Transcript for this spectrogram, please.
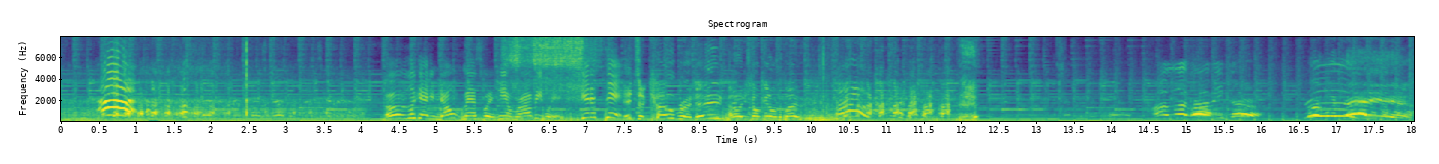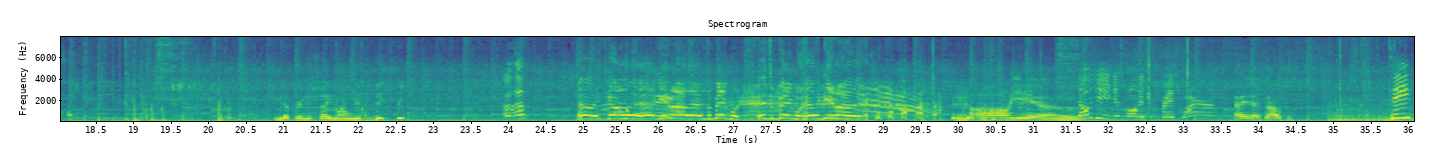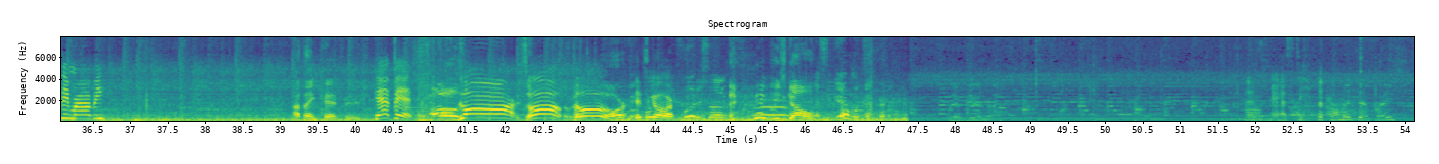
Oh, look at him. Don't mess with him, Robbie. Wait, Get a stick. It's a cobra, dude. Oh, he's gonna get on the boat. Oh, Oh, look, oh, Robbie. Yeah. Look what that is. Get up here in the shade along this deep steep. Oh, oh. Oh, he's going with it. Hell, get him out of there. It's a big one. It's a big one. Hell, get him out of there. Oh yeah. Told you you just wanted some fresh worms. Hey, that's awesome. Tease him, Robbie. I think catfish. Catfish. Oh. Gar. oh, oh. gar. It's gar. Footy, son. he's gone. That's a good one. That's nasty. I'll make that face.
